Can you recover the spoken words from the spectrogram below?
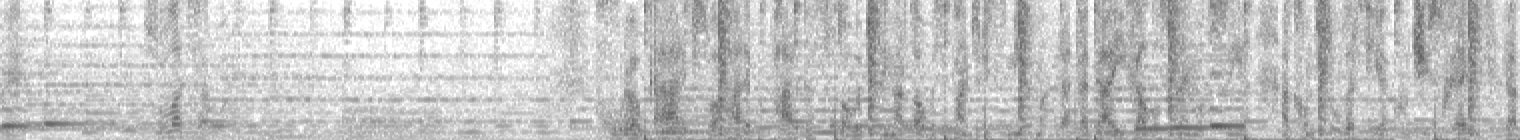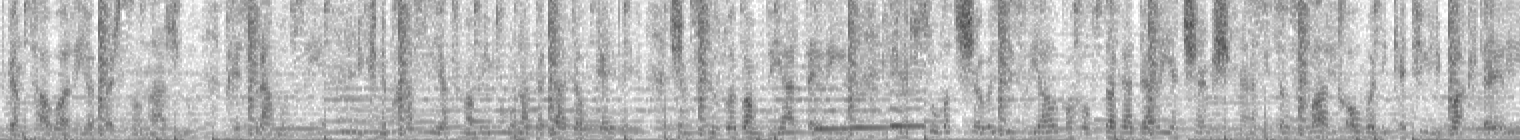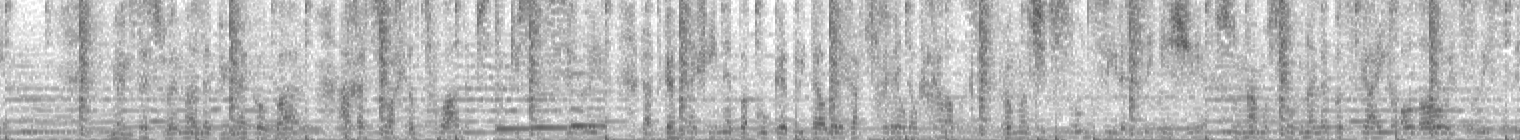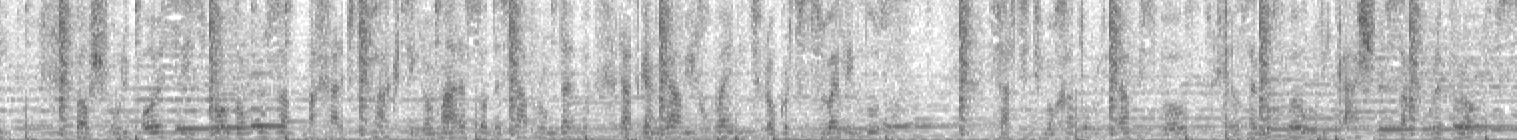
მე სულაც არ ვარ ხურავ კარებს ვაფარებ ფარდას ვტოვებს სიმარტოვეს ფანჯრის მიღმა რათა დაიღალოს ემოცია. აქ ხომ სულ ერთია ქუჩის ხელი რადგან თავარია პერსონაჟმა დღეს რა მოწია? იქნებ ხასიათმა მიმტყუნა და გადავკეთე ჩემს ფილტვებამდე არტერია იქნებ სულად შევეზიზღი ალკოჰოლს და გადარია ჩემში. ნასიცაც ხლარი ყოველი კეთილი ბაქტერია მე მზეს ვემალები მეგობარო აღარც ვახელ თვალებს თუ კი სიცივეა რადგან მეყინება გუგები და ვეღარ ცხედავ ქალას რომელშიც სუნცირე სიგიჟია სუნამო სურნელებას გაიყოლა ორი წლის წინ ბავშვური პოეზიის ბოლო მუზა מחარებს ფაქტი რომ არასოდეს დაბრუნდება რადგან გავიყვენით როგორც ძველი ლუზა. ცარცით მოხატული კაბის ბოლო ხელზე მოხვეული კაშნი საფურე ბროლის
